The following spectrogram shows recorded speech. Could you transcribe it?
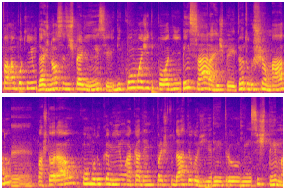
falar um pouquinho das nossas experiências e de como a gente pode pensar a respeito tanto do chamado é, pastoral como do caminho acadêmico para estudar teologia dentro de um sistema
